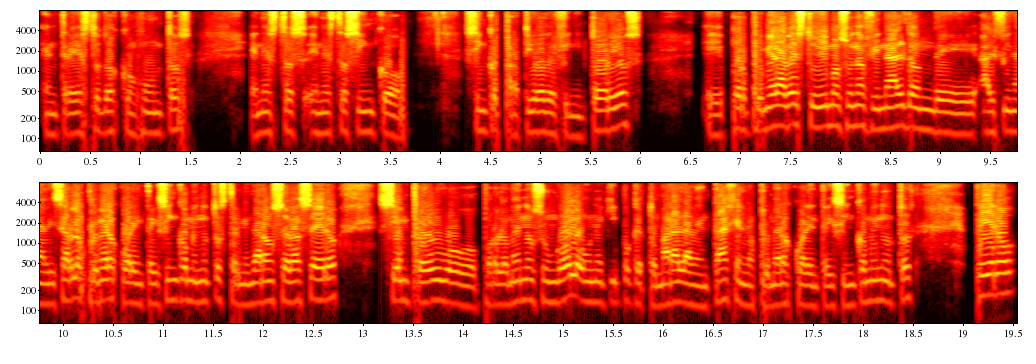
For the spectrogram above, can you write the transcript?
entre estos dos conjuntos en estos, en estos cinco, cinco partidos definitorios. Eh, por primera vez tuvimos una final donde al finalizar los primeros 45 minutos terminaron 0 a 0. Siempre hubo por lo menos un gol o un equipo que tomara la ventaja en los primeros 45 minutos, pero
